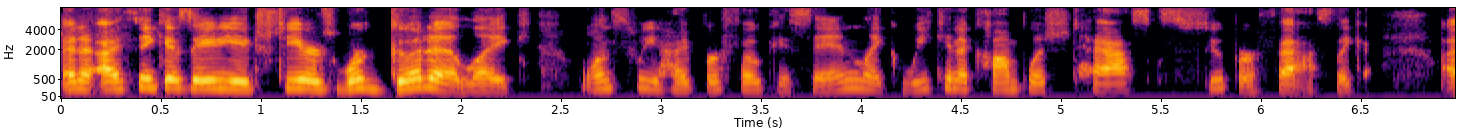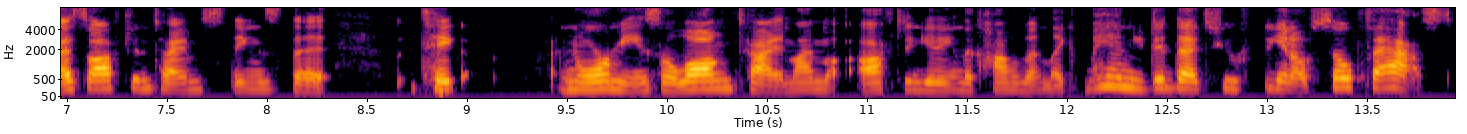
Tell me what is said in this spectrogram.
And I think as ADHDers, we're good at like once we hyper focus in, like we can accomplish tasks super fast. Like it's oftentimes things that take normies a long time. I'm often getting the compliment like, "Man, you did that too, you know, so fast."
